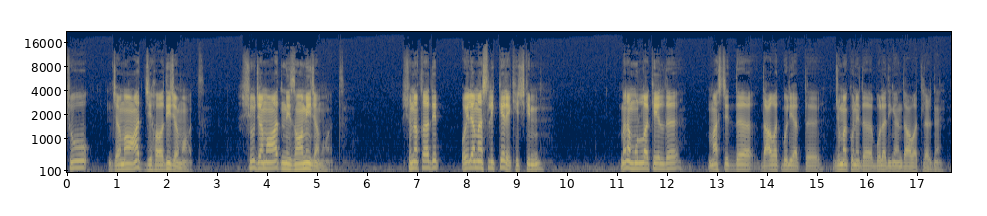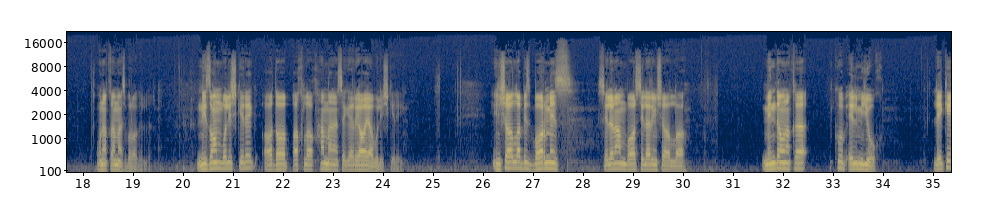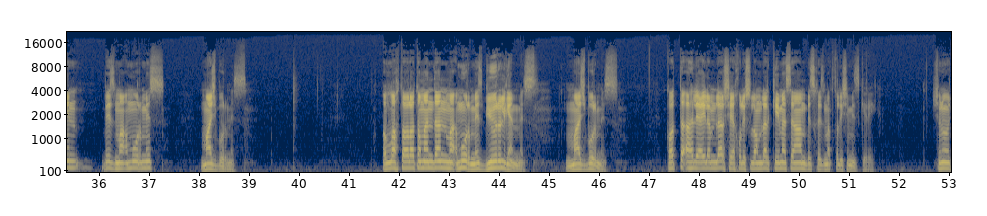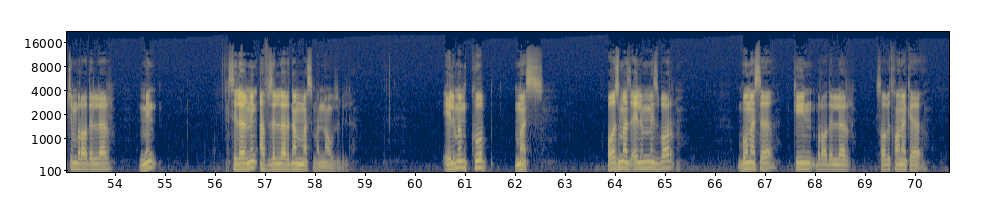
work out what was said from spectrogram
shu jamoat jihodiy jamoat. Shu jamoat nizomiy jamoat. Shunaqa deb o'ylamaslik kerak hech kim. Mana mulla keldi masjidda da'vat bo'lyapti juma kunida bo'ladigan da'vatlardan. Unaqa emas birodarlar. Nizom bo'lish kerak odob axloq hamma narsaga rioya bo'lish kerak. Inshaalloh biz bormiz. Sizlar ham borsizlar inshaalloh. Menda unaqa ko'p ilm yo'q. Lekin biz ma'murmiz majburmiz. Alloh taolo tomonidan ma'murmiz buyurilganmiz. Majburmiz. Katta ahli ilmlar shayxul islomlar kelmasa ham biz xizmat qilishimiz kerak. Shuning uchun birodarlar men sizlarning afzallaridan emasman nauzubillah. Ilmim ko'p emas. Ozmaz ilmimiz bor. Bo'lmasa keyin birodarlar sobitxon aka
